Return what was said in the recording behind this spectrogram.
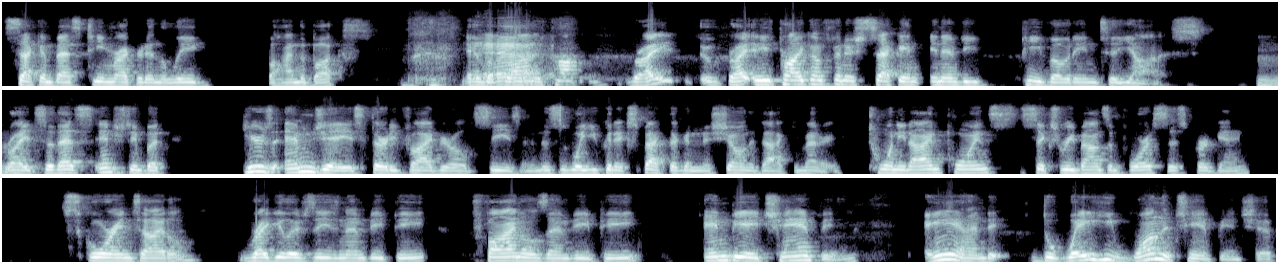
Second best team record in the league behind the bucks. And yeah. LeBron is probably right? Right? And he's probably going to finish second in MVP voting to Giannis. Mm-hmm. right? So that's interesting but here's MJ's 35 year old season and this is what you can expect they're going to show in the documentary. 29 points 6 rebounds and 4 assists per game. Scoring title regular season MVP finals MVP, NBA champion, and the way he won the championship,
